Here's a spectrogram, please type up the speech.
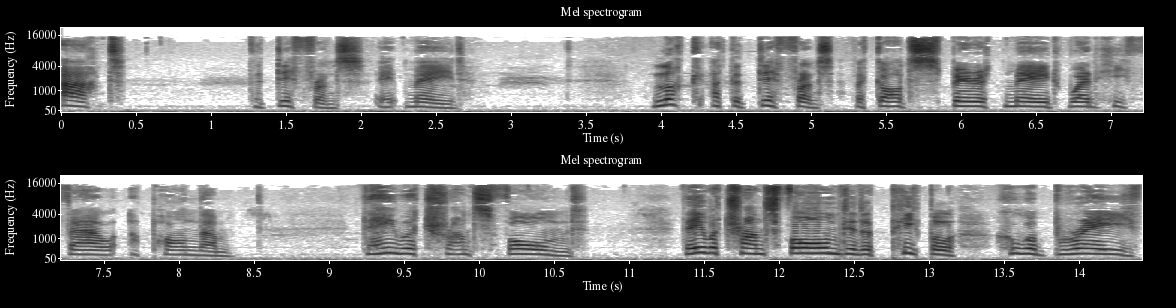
at the difference it made. Look at the difference that God's Spirit made when He fell upon them. They were transformed. They were transformed into people who were brave,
